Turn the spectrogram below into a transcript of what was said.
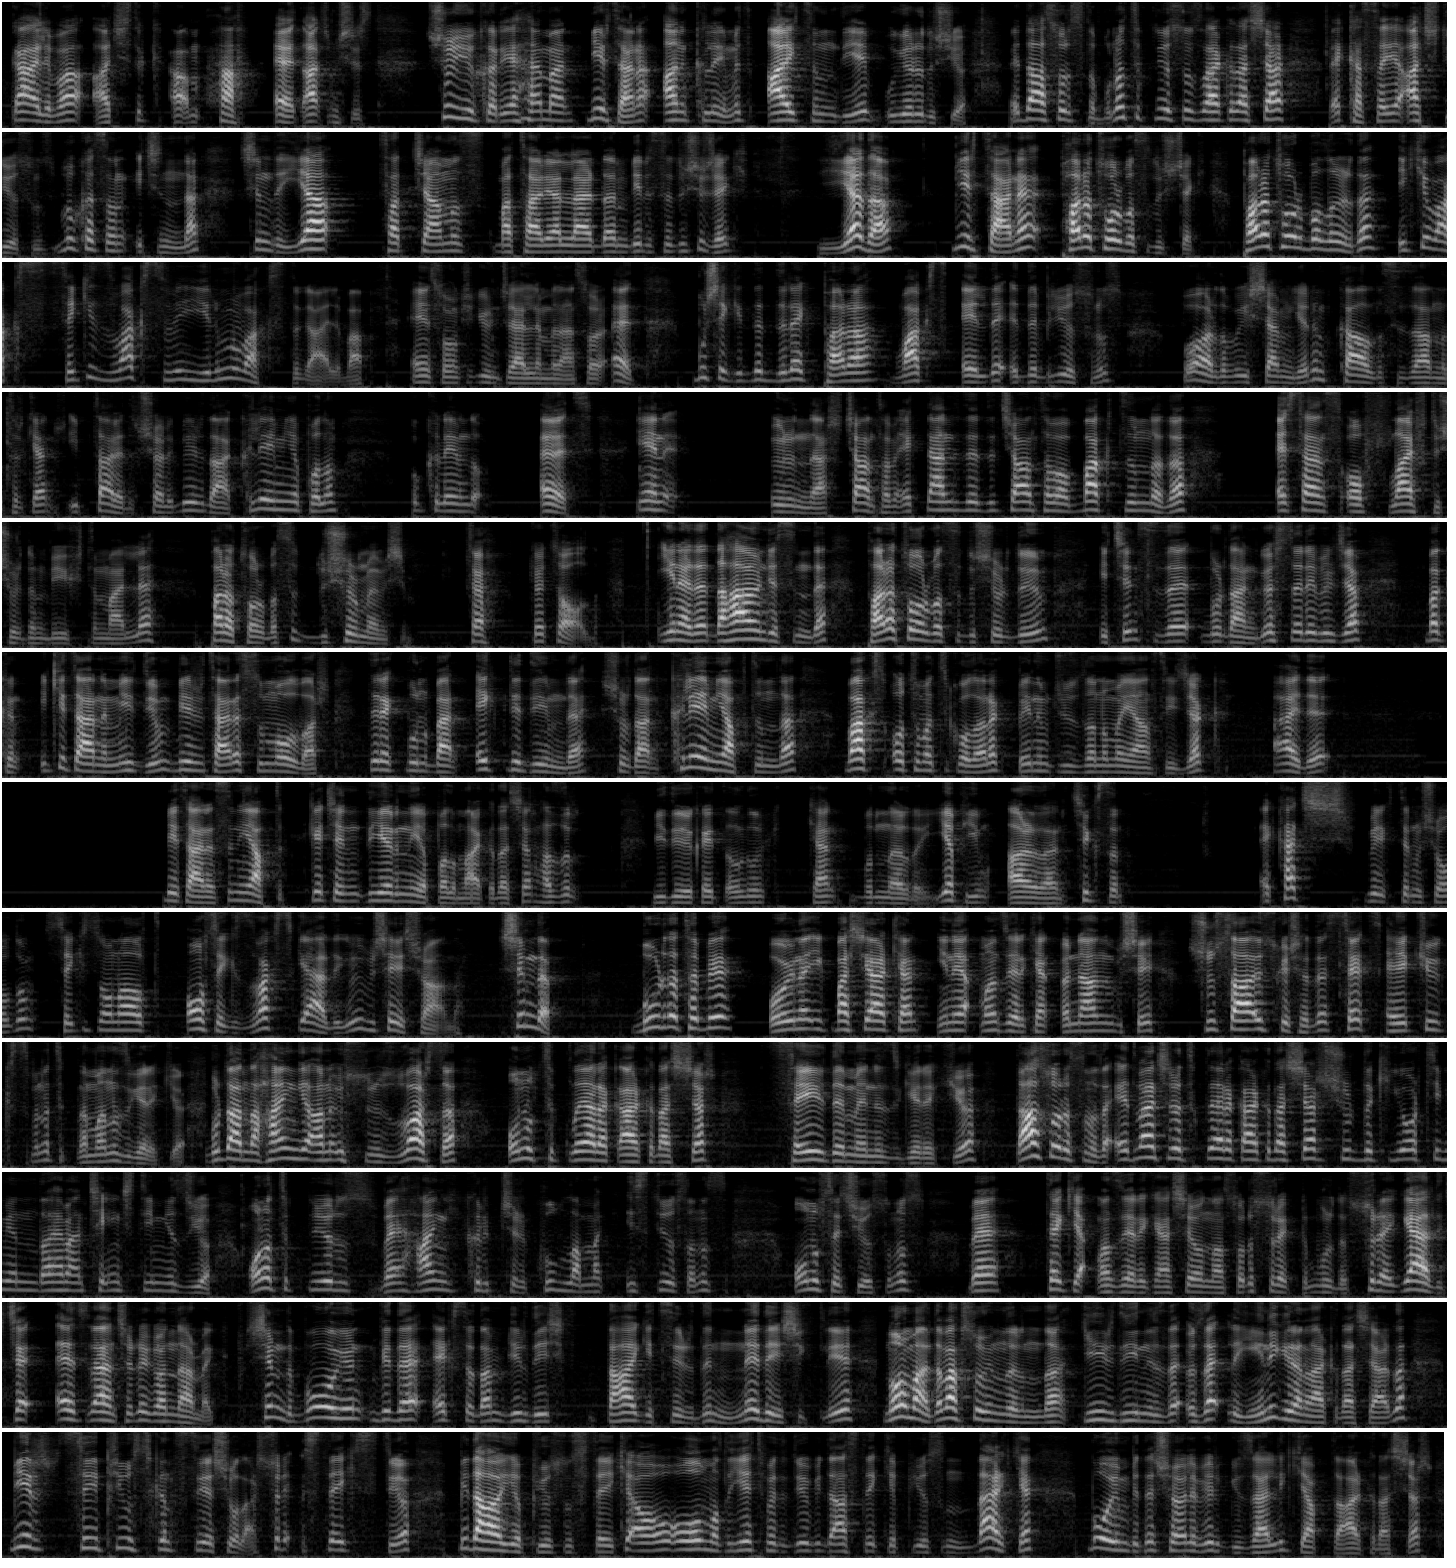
galiba açtık. Ha evet açmışız. Şu yukarıya hemen bir tane unclaimed item diye uyarı düşüyor. Ve daha sonrasında buna tıklıyorsunuz arkadaşlar ve kasayı aç diyorsunuz. Bu kasanın içinden şimdi ya satacağımız materyallerden birisi düşecek ya da bir tane para torbası düşecek. Para torbaları da 2 wax, 8 wax ve 20 wax'tı galiba. En sonki güncellemeden sonra. Evet. Bu şekilde direkt para wax elde edebiliyorsunuz. Bu arada bu işlem yarım kaldı size anlatırken. iptal edip şöyle bir daha claim yapalım. Bu claim'de evet yeni ürünler çantama eklendi dedi. Çantama baktığımda da Essence of Life düşürdüm büyük ihtimalle. Para torbası düşürmemişim. Tüh kötü oldu. Yine de daha öncesinde para torbası düşürdüğüm için size buradan gösterebileceğim. Bakın iki tane medium bir tane small var. Direkt bunu ben eklediğimde şuradan claim yaptığımda Box otomatik olarak benim cüzdanıma yansıyacak. Haydi. Bir tanesini yaptık. Geçenin diğerini yapalım arkadaşlar. Hazır videoyu kayıt alırken bunları da yapayım. Aradan çıksın. E kaç biriktirmiş oldum? 8, 16, 18 wax geldi gibi bir şey şu anda. Şimdi burada tabi oyuna ilk başlarken yine yapmanız gereken önemli bir şey şu sağ üst köşede set EQ kısmına tıklamanız gerekiyor. Buradan da hangi ana üstünüz varsa onu tıklayarak arkadaşlar save demeniz gerekiyor. Daha sonrasında da Adventure'a tıklayarak arkadaşlar şuradaki Your Team yanında hemen Change Team yazıyor. Ona tıklıyoruz ve hangi Creature'ı kullanmak istiyorsanız onu seçiyorsunuz ve tek yapmanız gereken şey ondan sonra sürekli burada süre geldikçe Adventure'a göndermek. Şimdi bu oyun bir de ekstradan bir değişiklik daha getirdi. Ne değişikliği? Normalde Vax oyunlarında girdiğinizde özellikle yeni giren arkadaşlarda bir CPU sıkıntısı yaşıyorlar. Sürekli stake istiyor. Bir daha yapıyorsun stake'i. Olmadı yetmedi diyor. Bir daha stake yapıyorsun derken bu oyun bir de şöyle bir güzellik yaptı arkadaşlar.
